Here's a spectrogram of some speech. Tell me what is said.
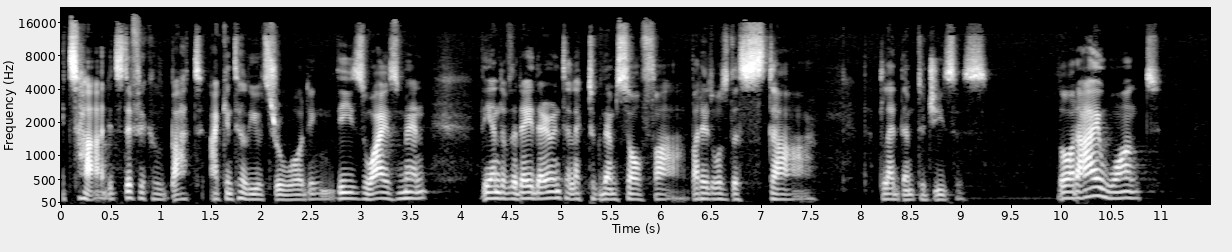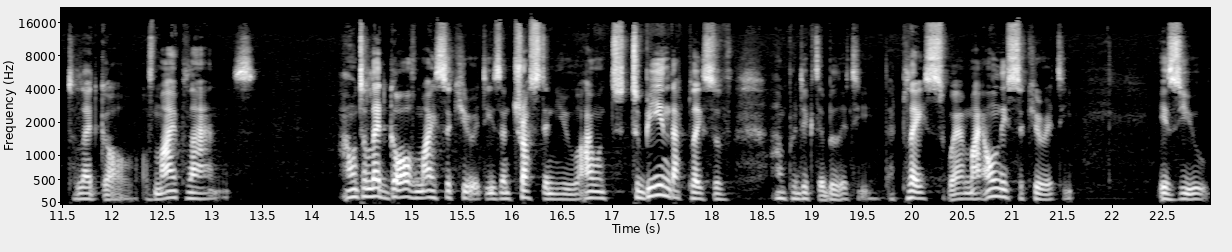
It's hard, it's difficult, but I can tell you it's rewarding. These wise men, the end of the day, their intellect took them so far, but it was the star that led them to Jesus. Lord, I want to let go of my plans. I want to let go of my securities and trust in you. I want to be in that place of unpredictability, that place where my only security is you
